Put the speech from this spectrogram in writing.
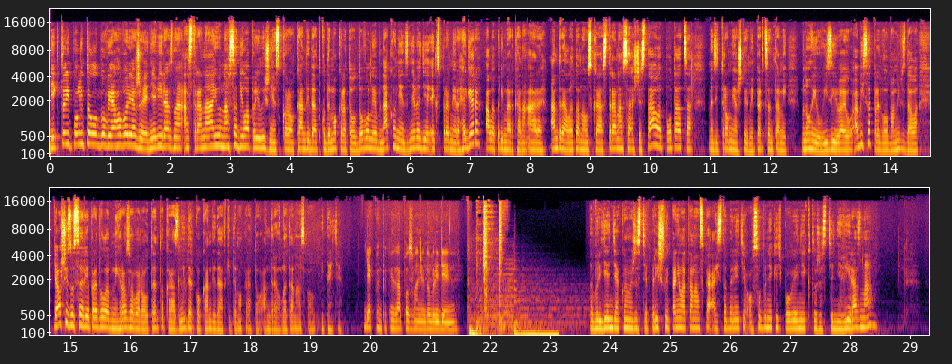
Niektorí politológovia hovoria, že je nevýrazná a strana ju nasadila príliš neskoro. Kandidátku demokratov do volieb nakoniec nevedie ex-premier Heger, ale primárka na Áre. Andrea Letanovská strana sa ešte stále potáca medzi 3 a 4 percentami. Mnohí ju vyzývajú, aby sa pred voľbami vzdala. Ďalší zo série predvolebných rozhovorov, tentokrát s líderkou kandidátky demokratov Andreou Letanovskou. Vítejte. Ďakujem pekne za pozvanie. Dobrý deň. Dobrý deň, ďakujeme, že ste prišli. Pani Letanovská, aj si to beriete osobne, keď povie niekto, že ste nevýrazná?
